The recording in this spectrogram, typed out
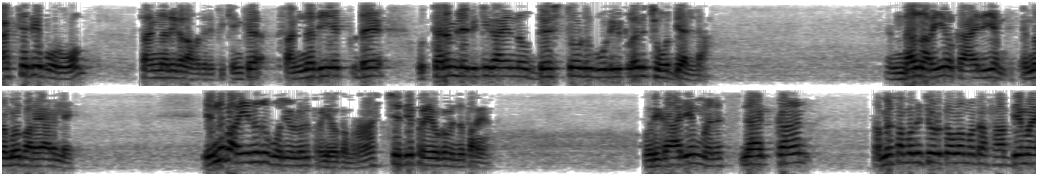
ആശ്ചര്യപൂർവം സംഗതികൾ അവതരിപ്പിക്കും. എനിക്ക് സംഗതിയുടെ ഉത്തരം ലഭിക്കുക എന്ന ഉദ്ദേശത്തോട് കൂടിയിട്ടുള്ള ഒരു ചോദ്യമല്ല. എന്താണെന്നറിയോ കാര്യം എന്ന് നമ്മൾ പറയാറില്ലേ? എന്ന് പറയുന്നത് പോലെയുള്ള ഒരു പ്രയോഗം ആശ്ചര്യ പ്രയോഗം എന്ന് പറയാം. ഒരു കാര്യം മനസ്സിലാക്കാൻ നമ്മെ സംബന്ധിച്ചിടത്തോളം അത് അസാധ്യമായ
